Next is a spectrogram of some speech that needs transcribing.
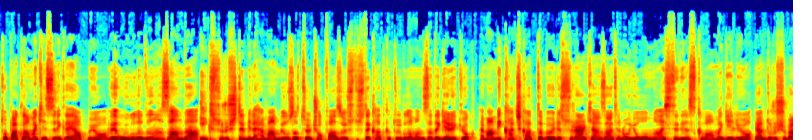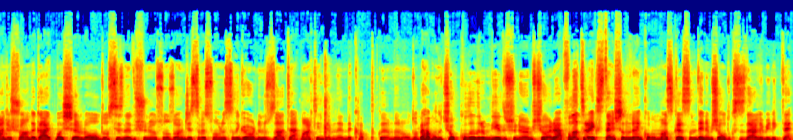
Topaklanma kesinlikle yapmıyor ve uyguladığınız anda ilk sürüşte bile hemen bir uzatıyor. Çok fazla üst üste kat kat uygulamanıza da gerek yok. Hemen birkaç katta böyle sürerken zaten o yoğunluğa istediğiniz kıvama geliyor. Yani duruşu bence şu anda gayet başarılı oldu. Siz ne düşünüyorsunuz? Öncesi ve sonrasını gördünüz zaten. Mart indirimlerinde kaptıklarımdan oldu. Ben bunu çok kullanırım diye düşünüyorum şu ara. Flutter Extension Lancome'un maskarasını denemiş olduk sizlerle birlikte.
